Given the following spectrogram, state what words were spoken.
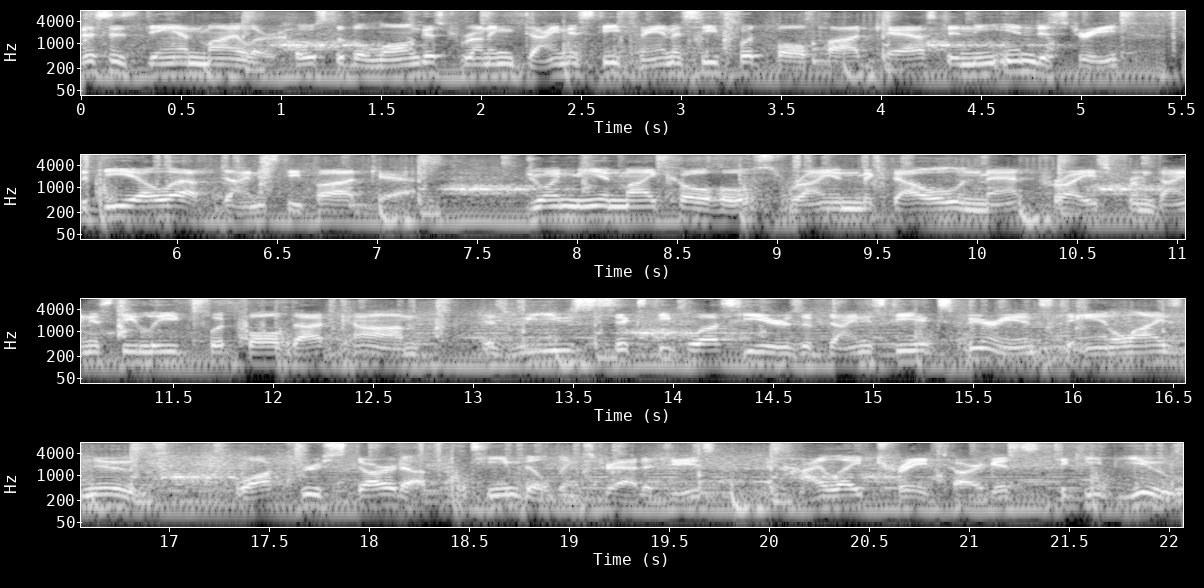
This is Dan Meylor, host of the longest running Dynasty Fantasy Football podcast in the industry, the DLF Dynasty Podcast. Join me and my co hosts, Ryan McDowell and Matt Price from DynastyLeagueFootball.com, as we use 60 plus years of Dynasty experience to analyze news, walk through startup and team building strategies, and highlight trade targets to keep you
